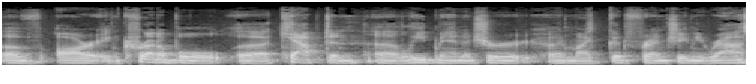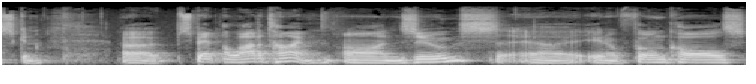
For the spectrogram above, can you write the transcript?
of our incredible uh, captain, uh, lead manager, and my good friend Jamie Raskin, uh, spent a lot of time on Zooms, uh, you know, phone calls.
